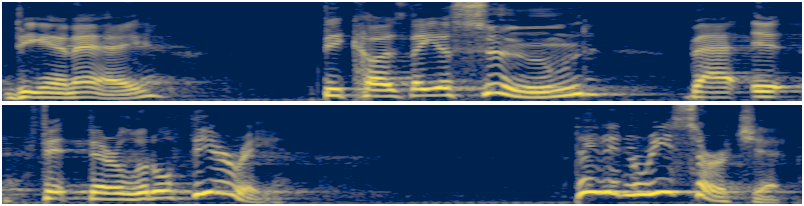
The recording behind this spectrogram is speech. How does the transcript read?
DNA because they assumed that it fit their little theory. They didn't research it.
